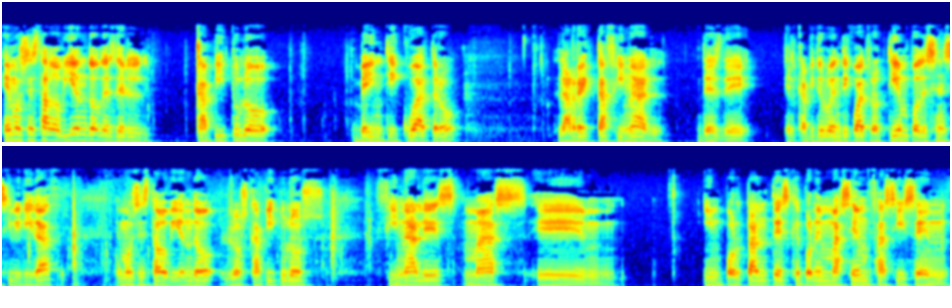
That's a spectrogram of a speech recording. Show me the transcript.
Hemos estado viendo desde el capítulo 24, la recta final, desde el capítulo 24, tiempo de sensibilidad, hemos estado viendo los capítulos finales más eh, importantes que ponen más énfasis en,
